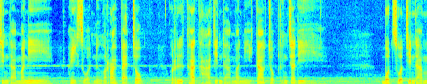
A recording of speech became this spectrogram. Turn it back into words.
จินดามณีให้สวด 108 จบ หรือคาถาจินดามณี 9 จบถึงจะดี บทสวดจินดาม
